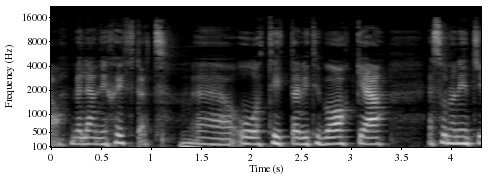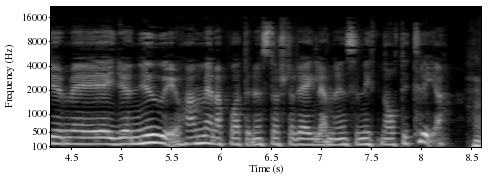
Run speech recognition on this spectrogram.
ja, millennieskiftet. Eh, och tittar vi tillbaka, jag såg en intervju med Adrian Newey och han menar på att det är den största regeländringen sedan 1983.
